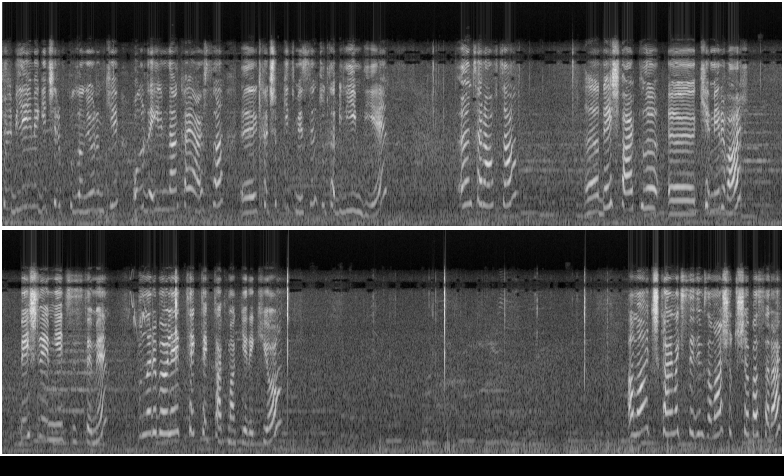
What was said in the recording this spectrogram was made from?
Şöyle bileğime geçirip kullanıyorum ki olur da elimden kayarsa e, kaçıp gitmesin tutabileyim diye. Ön tarafta 5 farklı e, kemeri var. Beşli emniyet sistemi. Bunları böyle tek tek takmak gerekiyor. Ama çıkarmak istediğim zaman şu tuşa basarak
